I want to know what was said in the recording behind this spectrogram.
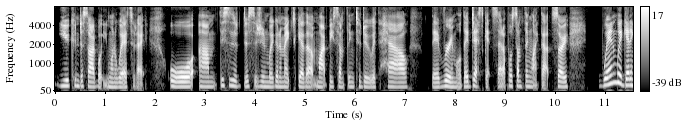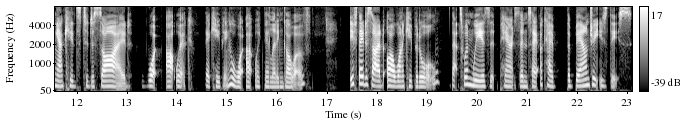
you can decide what you want to wear today. Or um, this is a decision we're going to make together, might be something to do with how their room or their desk gets set up or something like that. So when we're getting our kids to decide what artwork they're keeping or what artwork they're letting go of, if they decide, oh, I want to keep it all, that's when we as parents then say, okay, the boundary is this.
